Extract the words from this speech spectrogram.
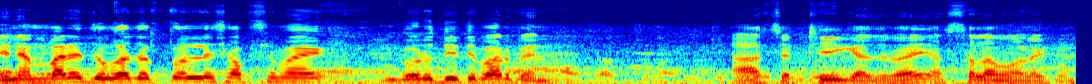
এই নাম্বারে যোগাযোগ করলে সবসময় গরু দিতে পারবেন? হ্যাঁ আচ্ছা ঠিক আছে ভাই। আসসালামু আলাইকুম।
